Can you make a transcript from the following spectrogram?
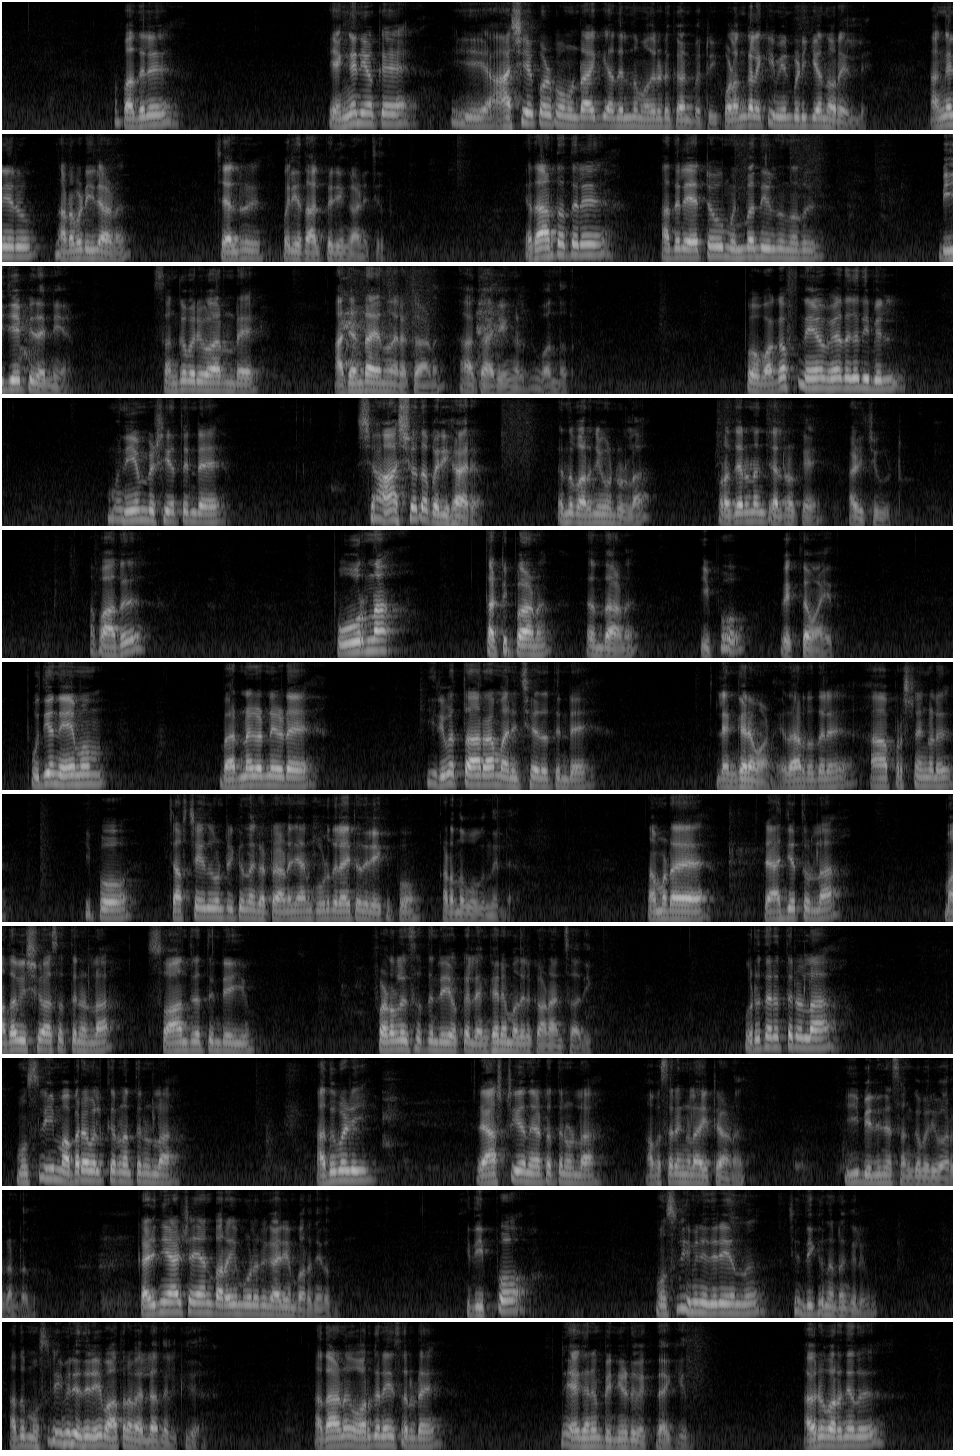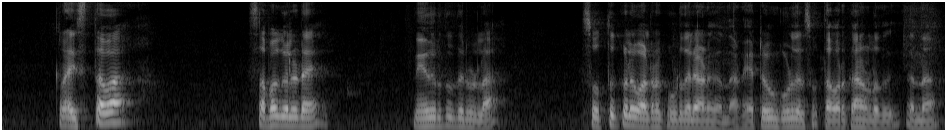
അപ്പോൾ അതിൽ എങ്ങനെയൊക്കെ ഈ ആശയക്കുഴപ്പമുണ്ടാക്കി അതിൽ നിന്ന് മുതലെടുക്കാൻ പറ്റും? ഈ കുളം കലക്കി മീൻ പിടിക്കുക എന്ന് പറയില്ലേ അങ്ങനെയൊരു നടപടിയിലാണ് ചിലർ വലിയ താല്പര്യം കാണിച്ചത്. യഥാർത്ഥത്തിൽ അതിൽ ഏറ്റവും മുൻപന്തിയിൽ നിന്നത് ബി ജെ പി തന്നെയാണ്. സംഘപരിവാറിന്റെ അജണ്ട എന്ന നിലക്കാണ് ആ കാര്യങ്ങൾ വന്നത്. ഇപ്പോൾ വഖഫ് നിയമഭേദഗതി ബിൽ മുനിയം വിഷയത്തിന്റെ ശാശ്വത പരിഹാരം എന്ന് പറഞ്ഞുകൊണ്ടുള്ള പ്രചരണം ചിലരൊക്കെ അഴിച്ചു വിട്ടു. അപ്പോൾ അത് പൂർണ തട്ടിപ്പാണ് എന്താണ് ഇപ്പോൾ വ്യക്തമായത്. പുതിയ നിയമം ഭരണഘടനയുടെ ഇരുപത്താറാം അനുച്ഛേദത്തിന്റെ ലംഘനമാണ്. യഥാർത്ഥത്തിൽ ആ പ്രശ്നങ്ങൾ ഇപ്പോൾ ചർച്ച ചെയ്തുകൊണ്ടിരിക്കുന്ന ഘട്ടമാണ്. ഞാൻ കൂടുതലായിട്ട് അതിലേക്ക് ഇപ്പോൾ കടന്നു പോകുന്നില്ല. നമ്മുടെ രാജ്യത്തുള്ള മതവിശ്വാസത്തിനുള്ള സ്വാതന്ത്ര്യത്തിന്റെയും ഫെഡറലിസത്തിന്റെയും ഒക്കെ ലംഘനം അതിൽ കാണാൻ സാധിക്കും. ഒരു തരത്തിലുള്ള മുസ്ലിം അപരവൽക്കരണത്തിനുള്ള അതുവഴി രാഷ്ട്രീയ നേട്ടത്തിനുള്ള അവസരങ്ങളായിട്ടാണ് ഈ ബില്ലിനെ സംഘപരിവാർ കണ്ടത്. കഴിഞ്ഞയാഴ്ച ഞാൻ പറയുമ്പോൾ ഒരു കാര്യം പറഞ്ഞിരുന്നു. ഇതിപ്പോൾ മുസ്ലിമിനെതിരെ എന്ന് ചിന്തിക്കുന്നുണ്ടെങ്കിലും അത് മുസ്ലിമിനെതിരെ മാത്രമല്ല നിൽക്കുക. അതാണ് ഓർഗനൈസറുടെ ലേഖനം പിന്നീട് വ്യക്തമാക്കിയത്. അവർ പറഞ്ഞത് ക്രൈസ്തവ സഭകളുടെ നേതൃത്വത്തിലുള്ള സ്വത്തുക്കൾ വളരെ കൂടുതലാണ് എന്നാണ് ഏറ്റവും കൂടുതൽ സ്വത്ത് അവർക്കാണുള്ളത് എന്ന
